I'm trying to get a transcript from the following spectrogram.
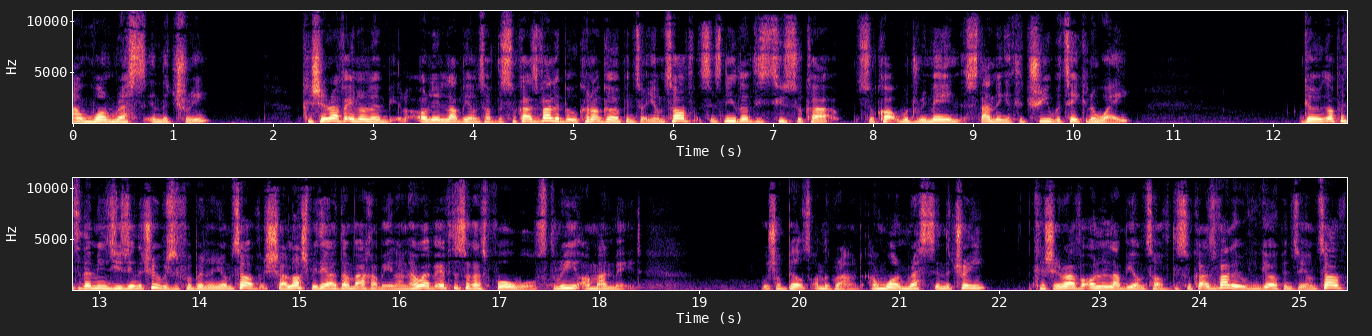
and one rests in the tree. The sukkah is valid, but we cannot go up into Yom Tov, since neither of these two sukkah, sukkah would remain standing if the tree were taken away. Going up into them means using the tree, which is forbidden in Yom Tov. Shalosh b'dei adam v'acha However, if the sukkah has four walls, three are man-made, which are built on the ground, and one rests in the tree, kashirav olin lab Yom Tov. the sukkah is valid, we can go up into Yom Tov.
